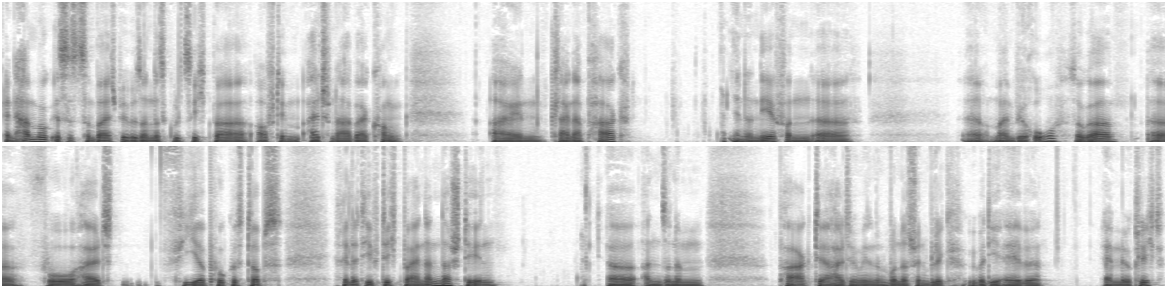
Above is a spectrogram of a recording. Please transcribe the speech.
in Hamburg ist es zum Beispiel besonders gut sichtbar auf dem Altonaer Balkon. Ein kleiner Park in der Nähe von äh, äh, meinem Büro sogar, äh, wo halt vier Pokestops relativ dicht beieinander stehen, äh, an so einem Park, der halt irgendwie einen wunderschönen Blick über die Elbe ermöglicht.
